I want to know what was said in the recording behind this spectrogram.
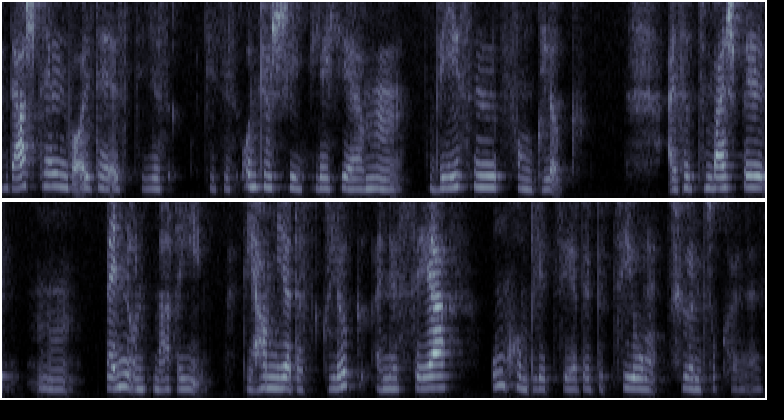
darstellen wollte, ist dieses, dieses unterschiedliche ähm, Wesen von Glück. Also zum Beispiel m, Ben und Marie, die haben ja das Glück, eine sehr unkomplizierte Beziehung führen zu können.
